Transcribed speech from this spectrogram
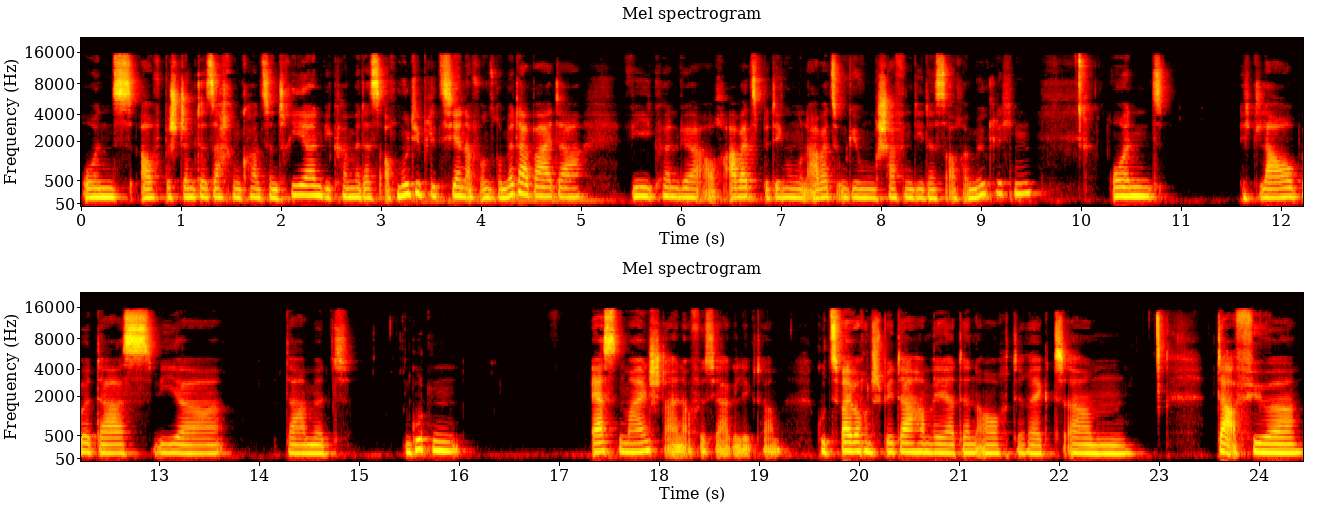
uns auf bestimmte Sachen konzentrieren, wie können wir das auch multiplizieren auf unsere Mitarbeiter, wie können wir auch Arbeitsbedingungen und Arbeitsumgebungen schaffen, die das auch ermöglichen. Und ich glaube, dass wir damit einen guten ersten Meilenstein auch fürs Jahr gelegt haben. Gut, zwei Wochen später haben wir ja dann auch direkt ähm, dafür,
